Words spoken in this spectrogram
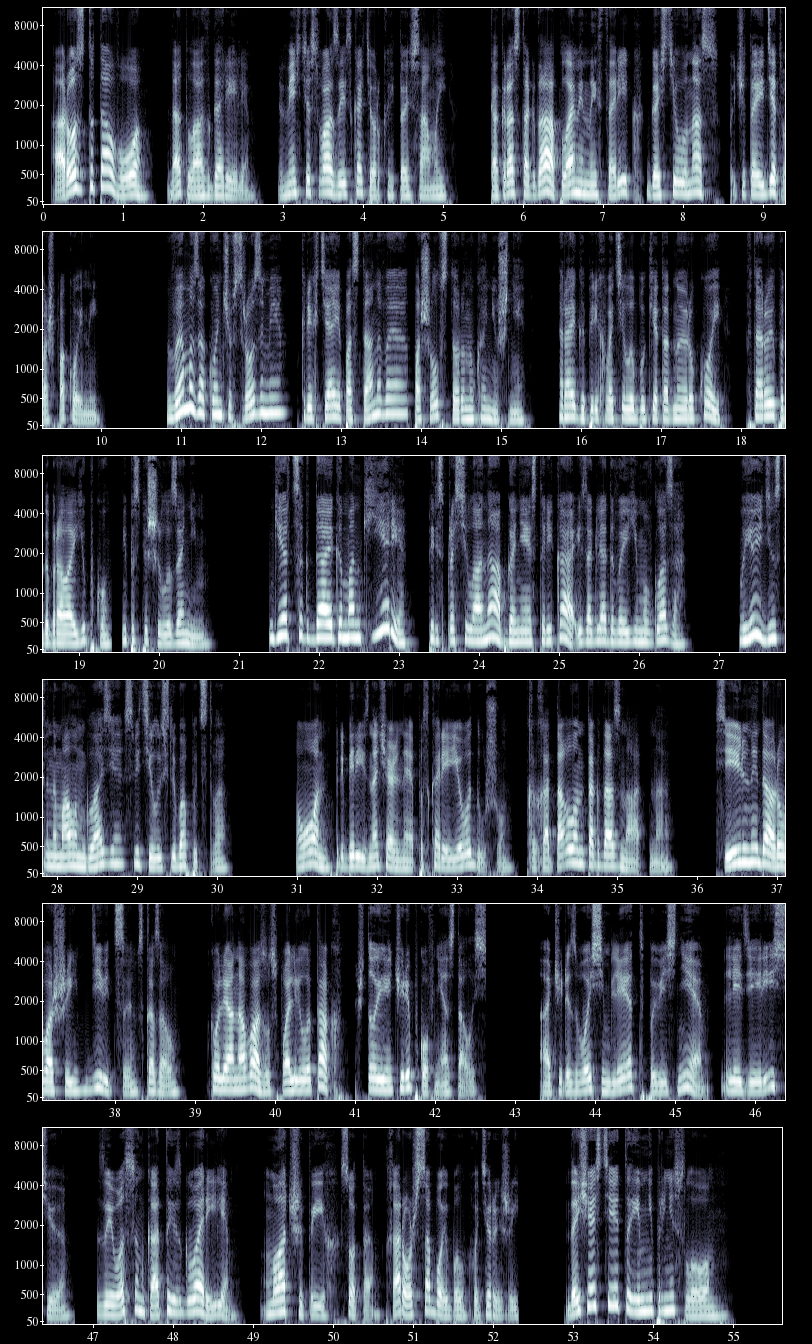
А розы-то того, дотла сгорели. Вместе с вазой и скатеркой той самой. Как раз тогда пламенный старик гостил у нас, почитай, дед ваш покойный. Вэма, закончив с розами, кряхтя и постановая, пошел в сторону конюшни. Райга перехватила букет одной рукой, второй подобрала юбку и поспешила за ним. «Герцог Дайга Манкьери?» — переспросила она, обгоняя старика и заглядывая ему в глаза. В ее единственном малом глазе светилось любопытство. «Он, прибери изначальное, поскорее его душу. Хохотал он тогда знатно. «Сильный дар у вашей девицы», — сказал. «Коли она вазу спалила так, что и черепков не осталось. А через восемь лет, по весне, леди Ирисию за его сынка-то изговорили. Младший-то их, Сота, хорош собой был, хоть и рыжий. Да счастья это им не принесло.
